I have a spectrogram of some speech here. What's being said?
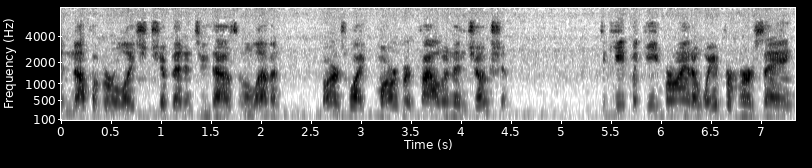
Enough of a relationship that in 2011, Barnes' wife Margaret filed an injunction to keep McGee Bryant away from her, saying,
